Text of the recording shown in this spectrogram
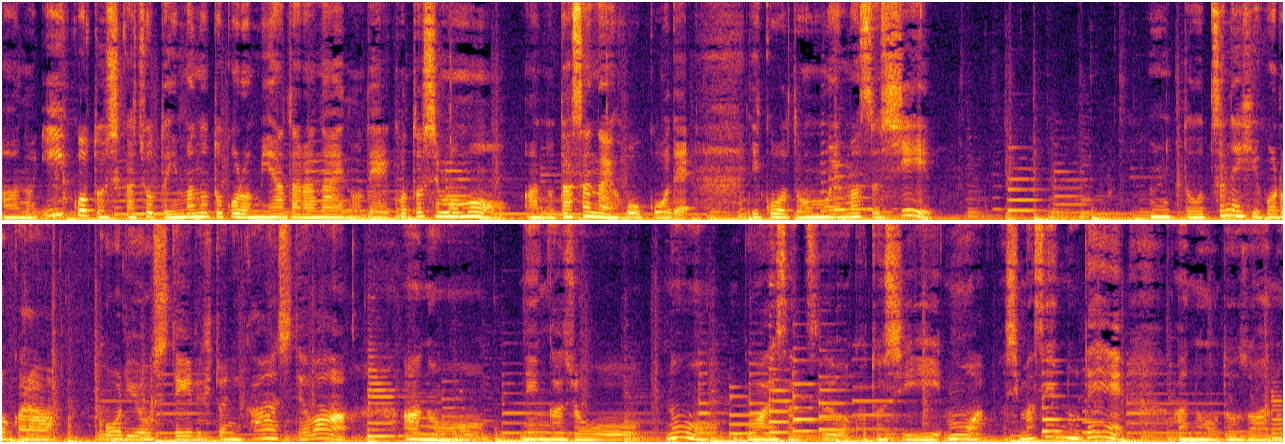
あのいいことしかちょっと今のところ見当たらないので今年ももうあの出さない方向でいこうと思いますし、うんと、常日頃から交流をしている人に関してはあの年賀状のご挨拶は今年もしませんのであのどうぞあの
